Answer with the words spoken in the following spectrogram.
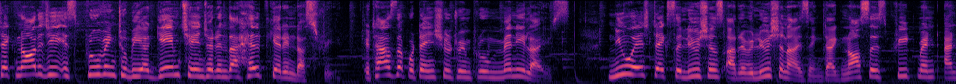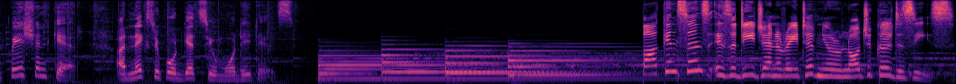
Technology is proving to be a game changer in the healthcare industry. It has the potential to improve many lives. New age tech solutions are revolutionizing diagnosis, treatment, and patient care. Our next report gets you more details. Parkinson's is a degenerative neurological disease.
